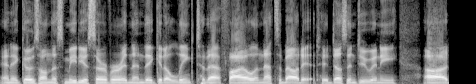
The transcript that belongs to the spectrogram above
and it goes on this media server and then they get a link to that file and that's about it. It doesn't do any uh,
